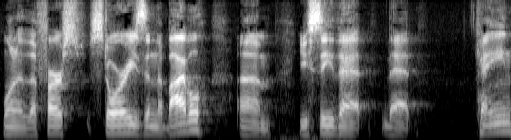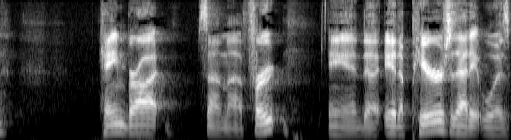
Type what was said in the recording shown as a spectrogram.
one of the first stories in the Bible, um, you see that that Cain Cain brought some uh, fruit, and uh, it appears that it was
